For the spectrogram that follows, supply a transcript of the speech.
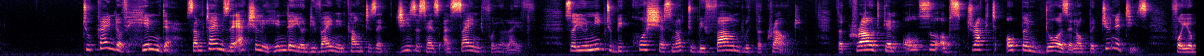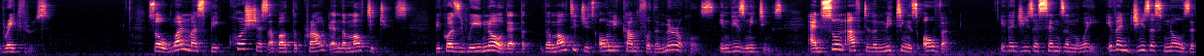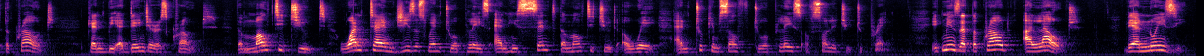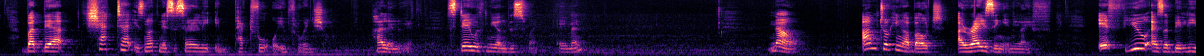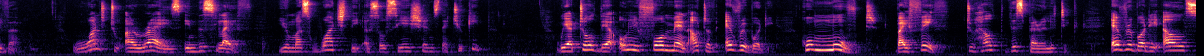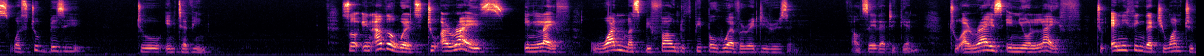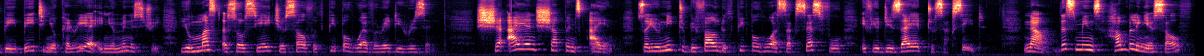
to kind of hinder. Sometimes they actually hinder your divine encounters that Jesus has assigned for your life. So you need to be cautious not to be found with the crowd. The crowd can also obstruct open doors and opportunities for your breakthroughs. So one must be cautious about the crowd and the multitudes because we know that the, the multitudes only come for the miracles in these meetings. And soon after the meeting is over, either Jesus sends them away. Even Jesus knows that the crowd can be a dangerous crowd. The multitude. One time Jesus went to a place and he sent the multitude away and took himself to a place of solitude to pray. It means that the crowd are loud, they are noisy, but their chatter is not necessarily impactful or influential. Hallelujah. Stay with me on this one. Amen. Now, I'm talking about arising in life. If you, as a believer, want to arise in this life, you must watch the associations that you keep. We are told there are only four men out of everybody who moved by faith to help this paralytic. Everybody else was too busy to intervene. So, in other words, to arise in life, one must be found with people who have already risen. I'll say that again. To arise in your life, to anything that you want to be, be it in your career, in your ministry, you must associate yourself with people who have already risen. Sh- iron sharpens iron. So you need to be found with people who are successful if you desire to succeed. Now, this means humbling yourself,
